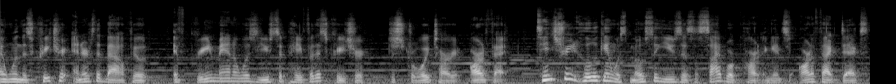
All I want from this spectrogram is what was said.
and when this creature enters the battlefield, if green mana was used to pay for this creature, destroy target artifact. Tin Street Hooligan was mostly used as a sideboard card against artifact decks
